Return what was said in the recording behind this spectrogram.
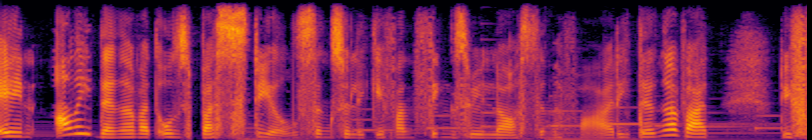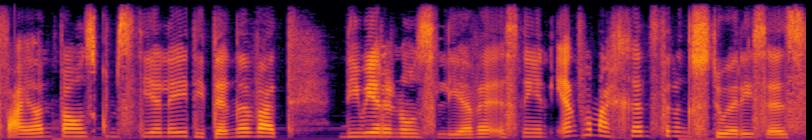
en al die dinge wat ons besteel sing so liedjie van things we lost in the fire. Die dinge wat die vyand by ons kom steel het die dinge wat nie meer in ons lewe is nie. En een van my gunsteling stories is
